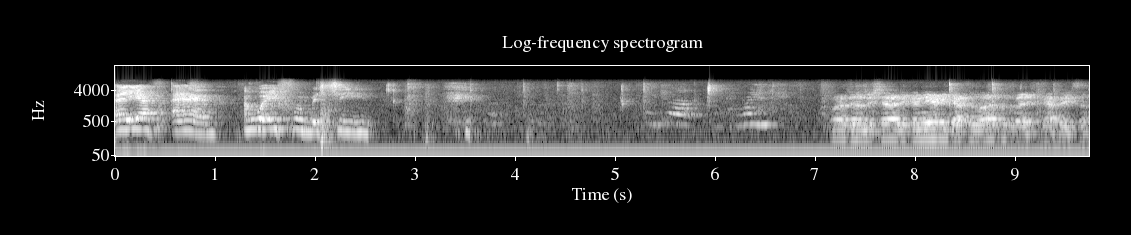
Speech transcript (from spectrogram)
AFM, away from machine. Well done, Michelle. You can nearly get them. I'll put them in the cap reason.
